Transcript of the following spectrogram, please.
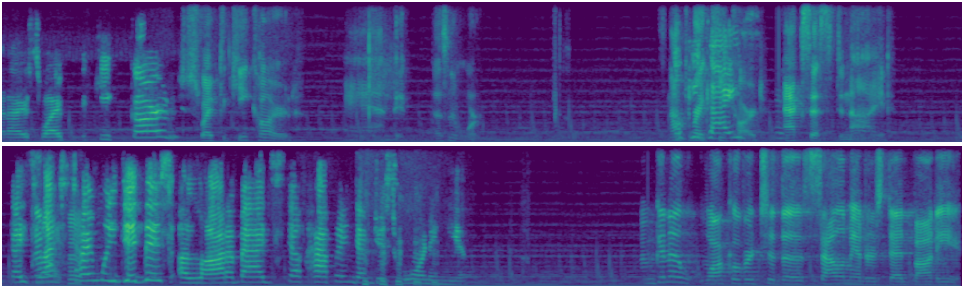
And I swipe the key card. Swipe the key card, and it doesn't work. It's not Okay, the right key card. Access denied. Guys, last time we did this, a lot of bad stuff happened. I'm just warning you. I'm gonna walk over to the salamander's dead body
